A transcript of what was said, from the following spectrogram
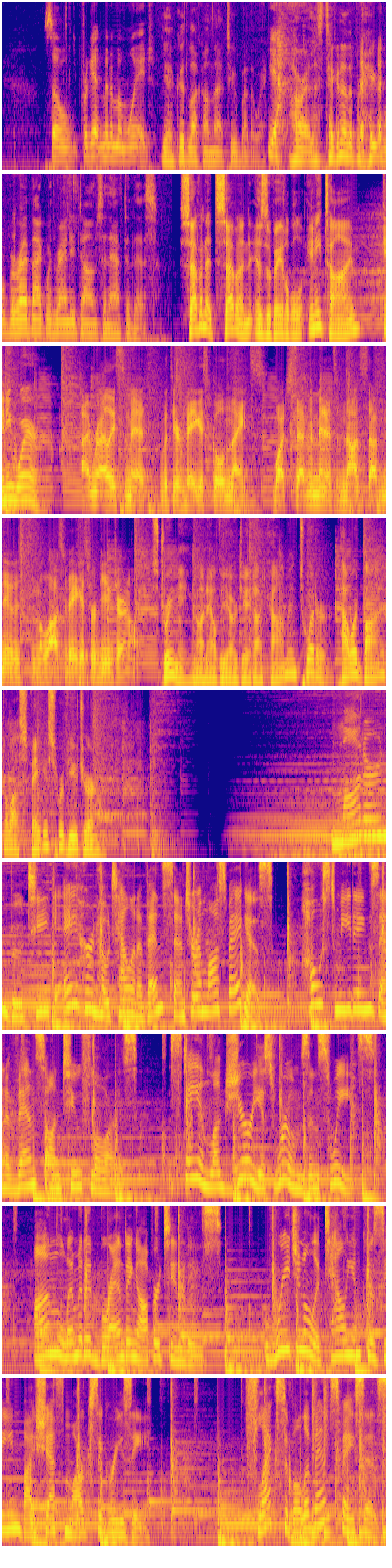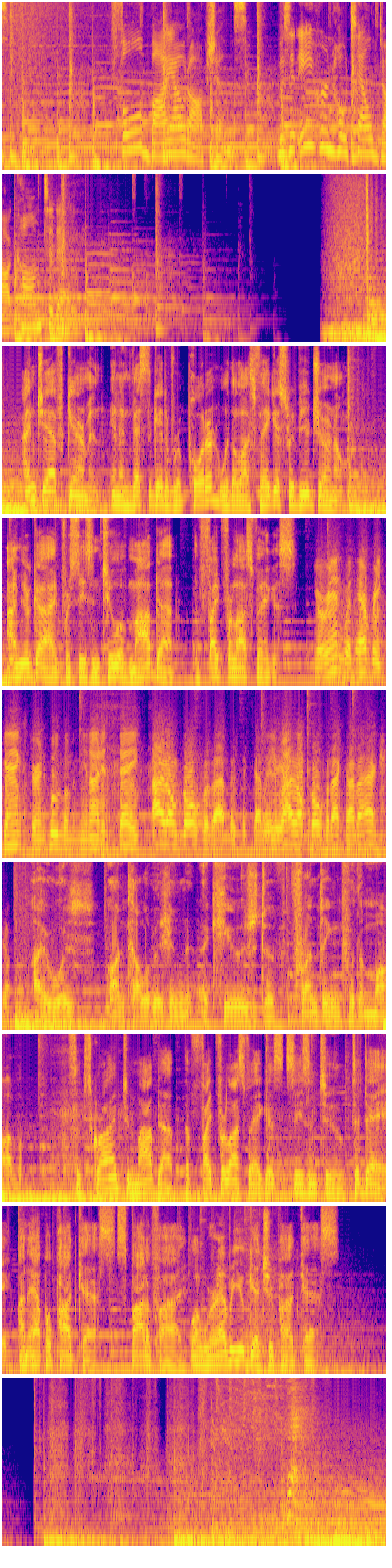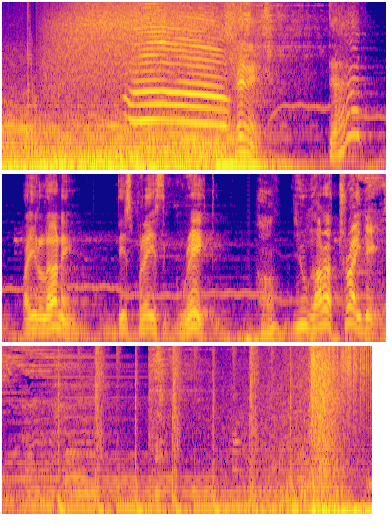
So forget minimum wage. Yeah, good luck on that too, by the way. Yeah. All right, let's take another break. we'll be right back with Randi Thompson after this. 7 at 7 is available anytime, anywhere. I'm Riley Smith with your Vegas Golden Knights. Watch seven minutes of nonstop news from the Las Vegas Review Journal. Streaming on LVRJ.com and Twitter. Powered by the Las Vegas Review Journal. Modern boutique Ahern Hotel and Events Center in Las Vegas. Host meetings and events on two floors. Stay in luxurious rooms and suites. Unlimited branding opportunities. Regional Italian cuisine by Chef Mark Segrizi. Flexible event spaces. Full buyout options. Visit ahernhotel.com today. I'm Jeff German, an investigative reporter with the Las Vegas Review Journal. I'm your guide for season two of Mobbed Up The Fight for Las Vegas. You're in with every gangster and hoodlum in the United States. I don't go for that, Mr. Kennedy. I don't go for that kind of action. I was on television accused of fronting for the mob. Subscribe to Mobbed Up The Fight for Las Vegas Season 2 today on Apple Podcasts, Spotify, or wherever you get your podcasts. Are you learning? This place is great. Huh? You gotta try this.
